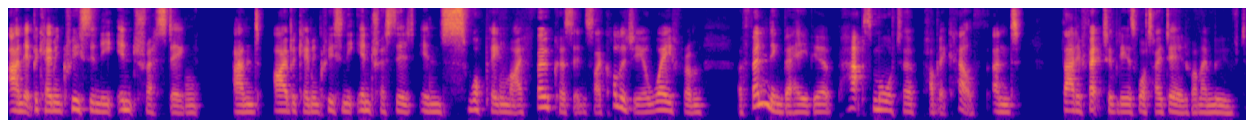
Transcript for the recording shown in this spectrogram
and it became increasingly interesting. And I became increasingly interested in swapping my focus in psychology away from offending behaviour, perhaps more to public health. And that effectively is what I did when I moved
